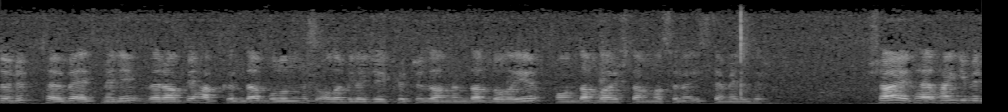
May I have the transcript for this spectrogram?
dönüp tövbe etmeli ve Rabbi hakkında bulunmuş olabileceği kötü zannından dolayı ondan bağışlanmasını istemelidir. Şayet herhangi bir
